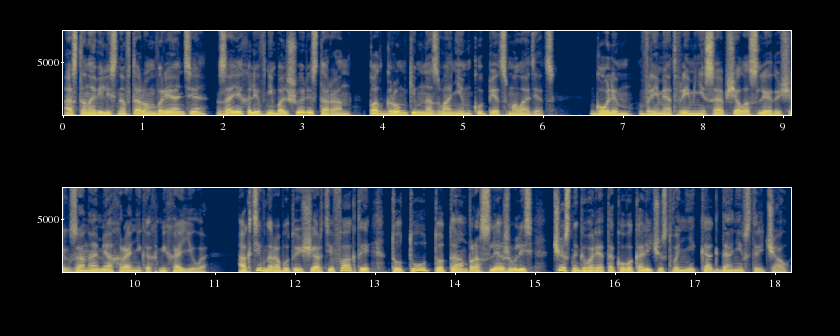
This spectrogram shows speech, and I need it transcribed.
Остановились на втором варианте, заехали в небольшой ресторан под громким названием «Купец Молодец». Голем время от времени сообщал о следующих за нами охранниках Михаила. Активно работающие артефакты то тут, то там прослеживались. Честно говоря, такого количества никогда не встречал.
